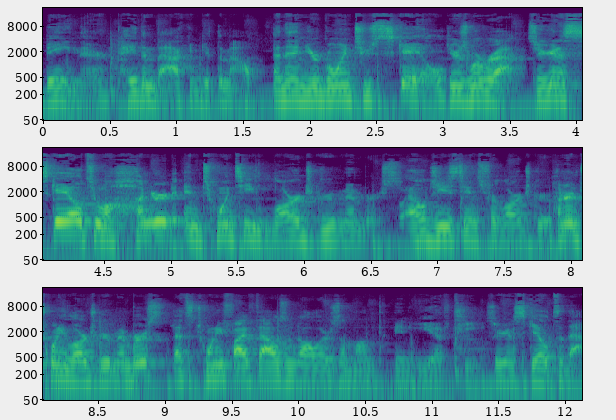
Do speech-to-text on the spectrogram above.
being there. Pay them back and get them out. And then you're going to scale. Here's where we're at. So you're going to scale to 120 large group members. So LG stands for large group. 120 large group members. That's $25,000 a month in EFT. So you're going to scale to that.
